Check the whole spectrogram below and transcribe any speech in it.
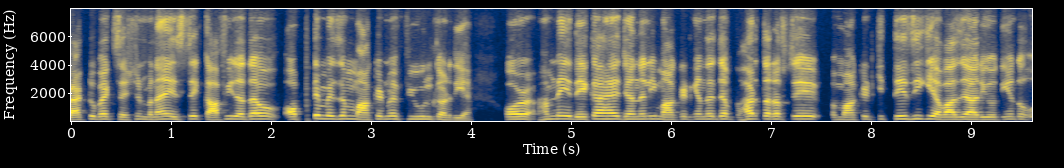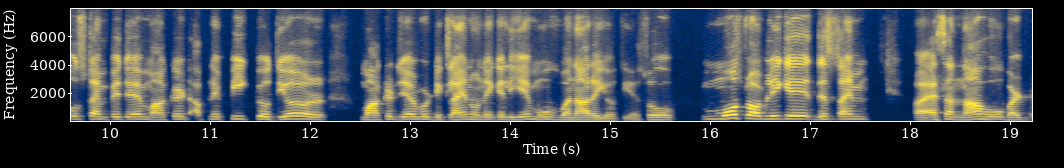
बैक टू बैक सेशन बनाया इससे काफ़ी ज़्यादा ऑप्टिमिज्म मार्केट में फ्यूल कर दिया और हमने ये देखा है जनरली मार्केट के अंदर जब हर तरफ़ से मार्केट की तेज़ी की आवाज़ें आ रही होती हैं तो उस टाइम पे जो है मार्केट अपने पीक पे होती है और मार्केट जो है वो डिक्लाइन होने के लिए मूव बना रही होती है। सो मोस्ट प्रॉब्ली के दिस टाइम ऐसा ना हो but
